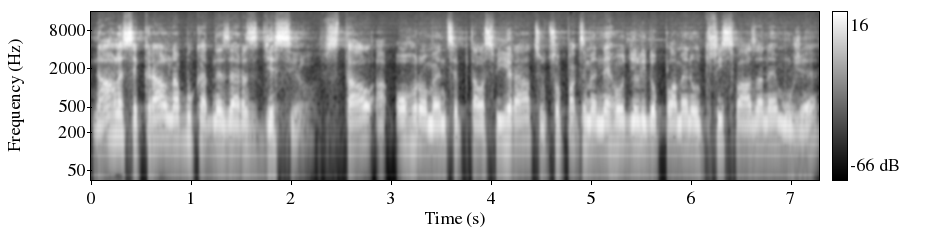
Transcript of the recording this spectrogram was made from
Náhle se král Nabukadnezar zděsil. Vstal a ohromen se ptal svých hráců, co pak jsme nehodili do plamenu tři svázané muže?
